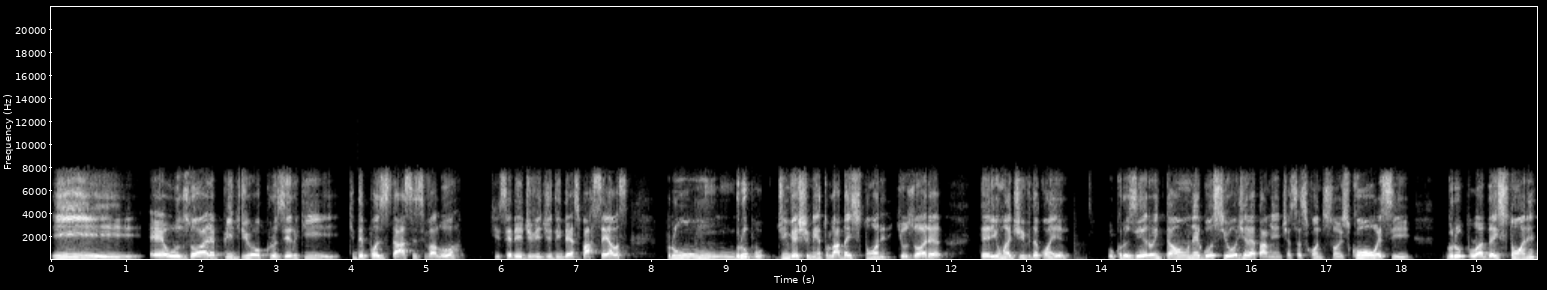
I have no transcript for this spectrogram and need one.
E é, o Zória pediu ao Cruzeiro que, que depositasse esse valor, que seria dividido em 10 parcelas, para um grupo de investimento lá da Estônia, que o Zória teria uma dívida com ele. O Cruzeiro, então, negociou diretamente essas condições com esse grupo lá da Estônia,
